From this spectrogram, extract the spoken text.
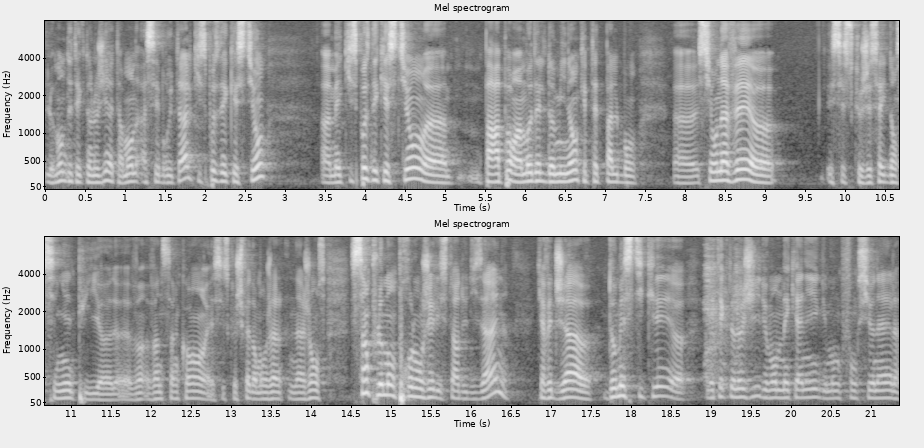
le monde des technologies est un monde assez brutal qui se pose des questions, euh, mais qui se pose des questions euh, par rapport à un modèle dominant qui est peut-être pas le bon. Euh, si on avait, et c'est ce que j'essaye d'enseigner depuis 25 ans, et c'est ce que je fais dans mon agence, simplement prolonger l'histoire du design, qui avait déjà domestiqué les technologies du monde mécanique, du monde fonctionnel,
